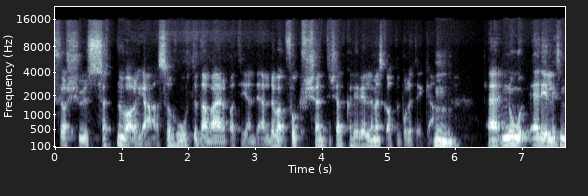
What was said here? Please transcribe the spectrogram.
før 2017-valget så rotet Arbeiderpartiet en del. Det var, folk skjønte ikke helt hva de ville med skattepolitikken. Mm. Eh, nå er de liksom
